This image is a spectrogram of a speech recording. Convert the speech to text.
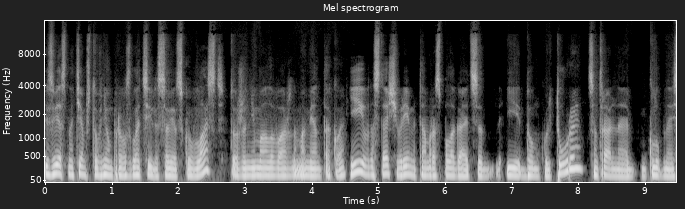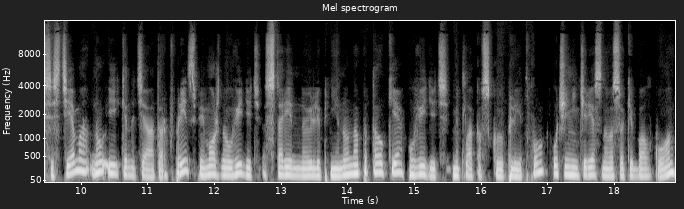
известно тем, что в нем провозгласили захватили советскую власть, тоже немаловажный момент такой. И в настоящее время там располагается и Дом культуры, центральная клубная система, ну и кинотеатр. В принципе, можно увидеть старинную лепнину на потолке, увидеть метлаковскую плитку, очень интересный высокий балкон.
